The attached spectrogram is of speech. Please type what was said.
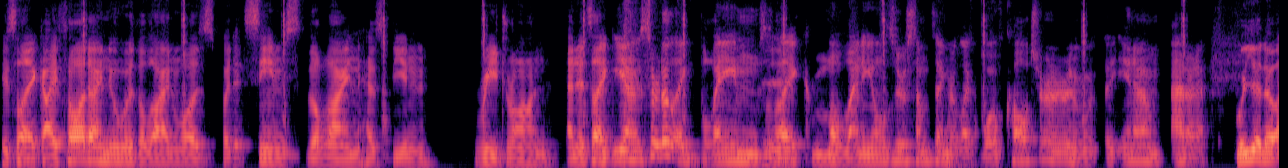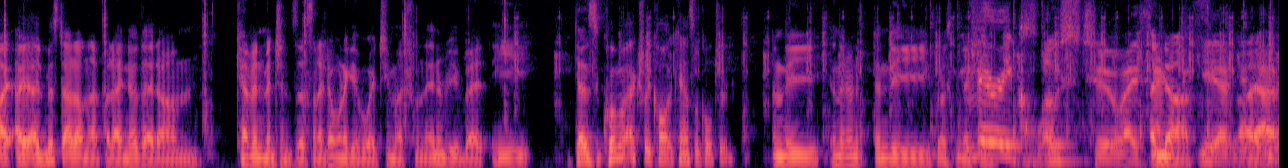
he's like i thought i knew where the line was but it seems the line has been redrawn. And it's like you know sort of like blamed Yeah. like millennials or something or like woke culture you know? I don't know. Well, yeah, no, I I I'd missed out on that, but I know that um Kevin mentions this, and I don't want to give away too much from the interview, but he does Cuomo actually call it cancel culture in the in the in the resignation? very close to i think Enough. yeah Uh, yeah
